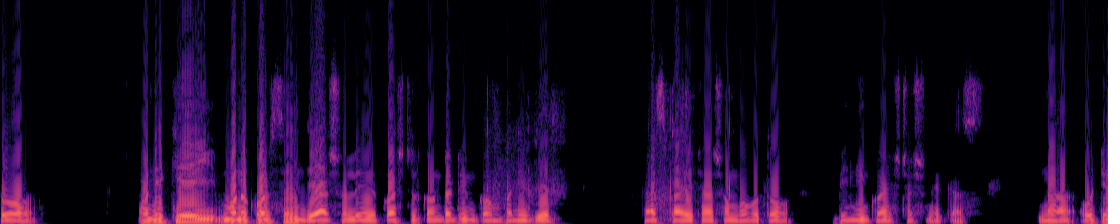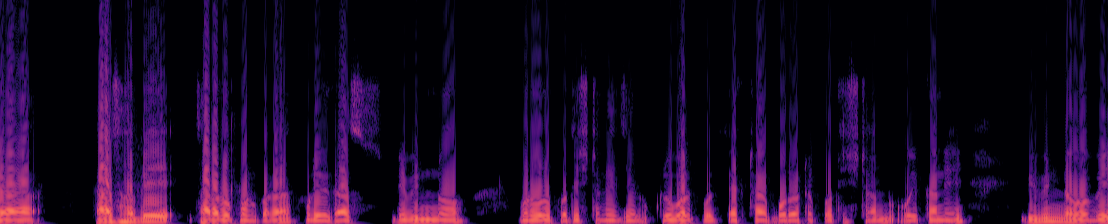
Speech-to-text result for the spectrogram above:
তো অনেকেই মনে করছেন যে আসলে কোস্টাল কন্ট্রাক্টিং কোম্পানির যে কাজটা, এটা সম্ভবত বিল্ডিং কনস্ট্রাকশনের কাজ। না, ওইটা কাজ হবে চারা রোপণ করা, ফুলের গাছ, বিভিন্ন বড় বড় প্রতিষ্ঠানে যে গ্লোবাল একটা বড় একটা প্রতিষ্ঠান, ওইখানে বিভিন্নভাবে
